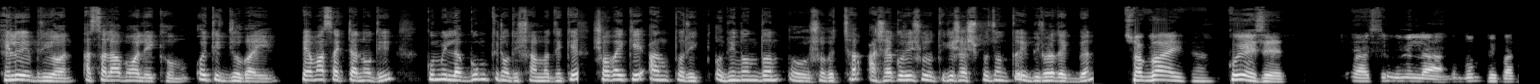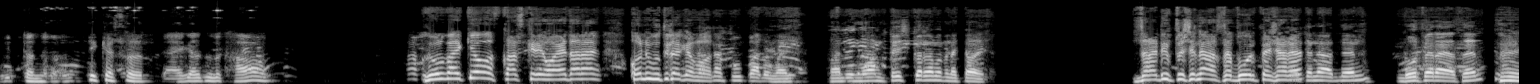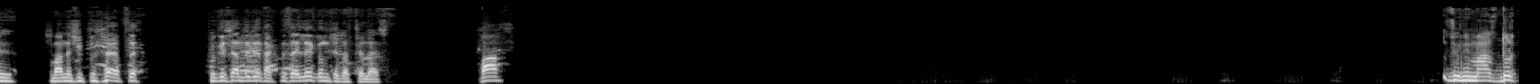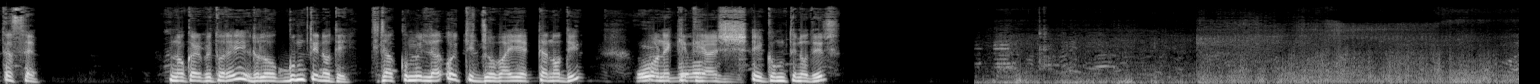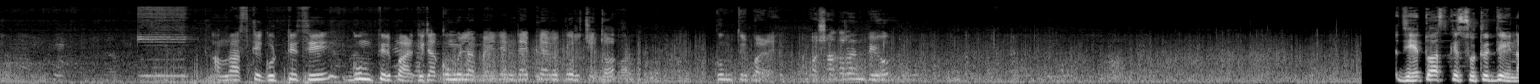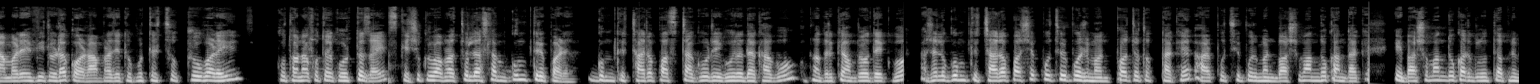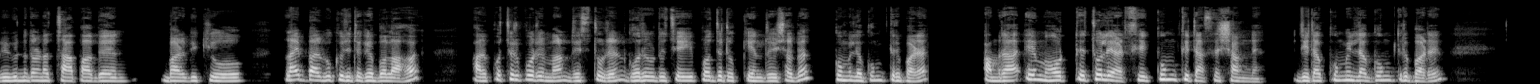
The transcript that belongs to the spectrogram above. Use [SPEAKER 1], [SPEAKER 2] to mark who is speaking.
[SPEAKER 1] Hello everyone আসসালামু আলাইকুম ঐতিহ্যবাহী ফেমাস একটা নদী কুমিল্লা গুমতি নদীর সামনে থেকে সবাইকে আন্তরিক অভিনন্দন ও শুভেচ্ছা। আশা করি শুরু থেকে শেষ পর্যন্ত এই ভিডিওটা দেখবেন।
[SPEAKER 2] শখ ভাই কই আছে
[SPEAKER 3] আলহামদুলিল্লাহ বুঝতে পারছি
[SPEAKER 2] ঠিক আছে।
[SPEAKER 3] খাও।
[SPEAKER 2] রুল ভাই কেউ কাজ করে ওয়েদার অনুভূতিটা কেমন?
[SPEAKER 3] না খুব ভালো ভাই। মানে মন টেস্ট করার মতন একটা হয়
[SPEAKER 2] যারা ডিপ্রেশনে আছে বোর প্রেশারে
[SPEAKER 3] বোর পেরায় আছেন।
[SPEAKER 2] হ্যাঁ।
[SPEAKER 3] মানসিক পেরায় আছে। সুখে শান্তিতে থাকতে চাইলে ঘুমতে পারছে চলে আসে
[SPEAKER 2] যিনি মাছ ধরতেছে নৌকার ভিতরে এটা হলো গুমতি নদী। যেটা কুমিল্লার ঐতিহ্যবাহী একটা নদী। অনেক ইতিহাস এই গুমতি নদীর। আমরা আজকে ঘুরতেছি গুমতির পাড়, যেটা কুমিল্লা মেরিন ড্রাইভ নামে পরিচিত। গুমতির পাড়ে। অসাধারণ ভিউ যেহেতু আজকে ছুটির দিন, আমার এই ভিডিওটা করা, আমরা যেহেতু প্রত্যেক শুক্রবারে কোথাও না কোথাও করতে যাই, আজকে শুক্রবার আমরা চলে আসলাম গুমতির পাড়ে। গুমতির চারো পাঁচটা ঘুরে ঘুরে দেখাবো, আপনাদেরকে আমরাও দেখব। আসলে গুমতির চারপাশে প্রচুর পরিমাণ পর্যটক থাকে, আর প্রচুর পরিমাণ বাসমান দোকান থাকে। এই বাসমান দোকানগুলোতে আপনি বিভিন্ন ধরনের চা পাবেন বারবিকিউ লাইভ বারবিকিউ যেটাকে বলা হয়। আর প্রচুর পরিমাণ রেস্টুরেন্ট গড়ে উঠেছে এই পর্যটক কেন্দ্র হিসাবে। কুমিল্লা গুমতির পাড়ে। আমরা এই মুহূর্তে চলে আসছি গুমতি টাসের সামনে, যেটা কুমিল্লা গুমতির পাড়ে।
